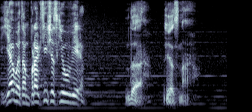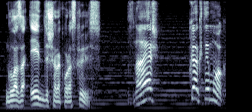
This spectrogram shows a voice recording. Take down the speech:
Я в этом практически уверен. Да, я знаю. Глаза Эдди широко раскрылись. Знаешь? Как ты мог?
